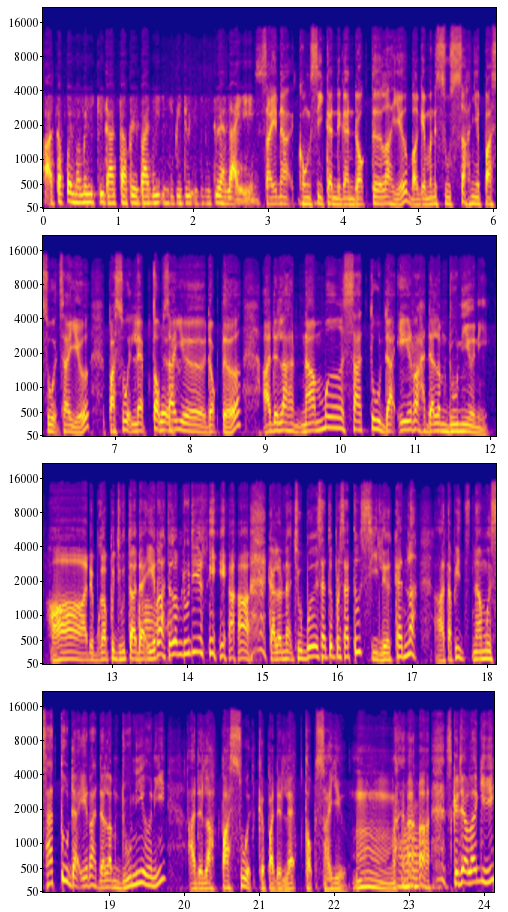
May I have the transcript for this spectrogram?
ataupun memiliki data peribadi individu-individu yang lain. Saya nak kongsikan dengan doktor lah ya bagaimana susahnya password saya. Password laptop ya. saya doktor adalah nama satu daerah dalam dunia ni. Ha, ada berapa juta daerah ha. dalam dunia ni? Ha, kalau nak cuba satu persatu, silakanlah. Ha, tapi nama satu daerah dalam dunia ni adalah password kepada laptop saya. Hmm. Ha. Sekejap lagi,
